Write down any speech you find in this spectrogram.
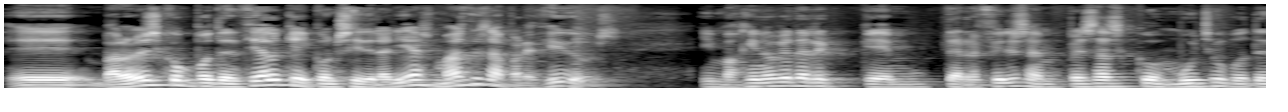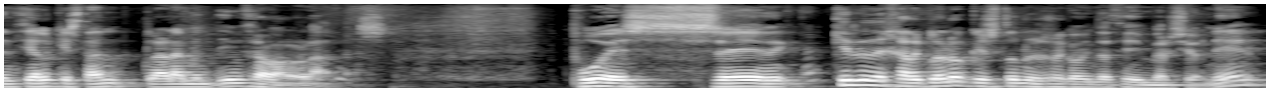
Eh, valores con potencial que considerarías más desaparecidos. Imagino que te, refieres a empresas con mucho potencial que están claramente infravaloradas. Pues eh, quiero dejar claro que esto no es recomendación de inversión. ¿eh?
